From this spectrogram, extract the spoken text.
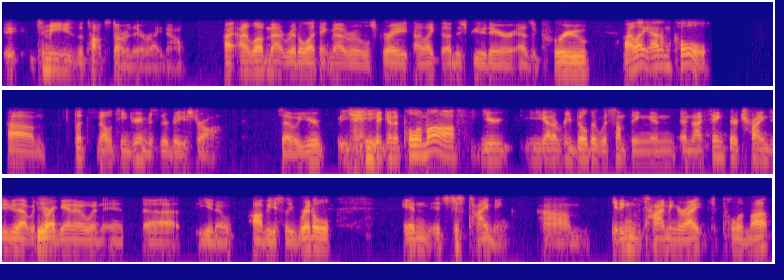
it, to me, he's the top star there right now. I, I love Matt Riddle. I think Matt Riddle's great. I like the Undisputed Era as a crew. I like Adam Cole, um, but Velveteen Dream is their biggest draw. So you're you're going to pull him off. You're you got to rebuild it with something, and and I think they're trying to do that with yeah. Gargano and and uh, you know obviously Riddle, and it's just timing um, getting the timing right to pull him up.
